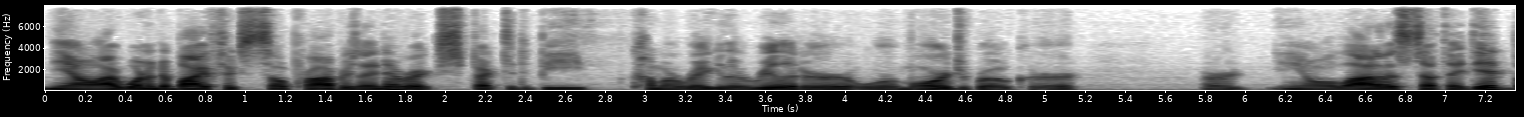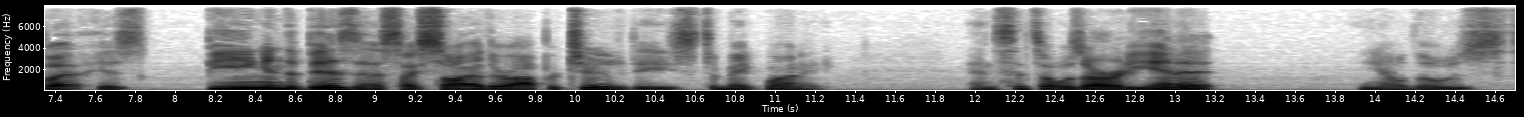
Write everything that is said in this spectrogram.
you know, I wanted to buy fix and sell properties. I never expected to be, become a regular realtor or a mortgage broker, or you know, a lot of the stuff I did. But is being in the business, I saw other opportunities to make money, and since I was already in it, you know, those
